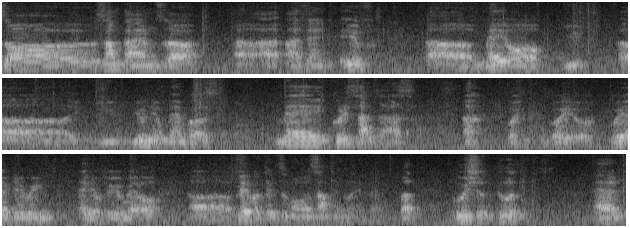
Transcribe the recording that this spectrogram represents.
so sometimes uh, uh, I think if uh, male uh, union members may criticize us, we, we are giving a female uh, favoritism or something like that. But we should do this and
